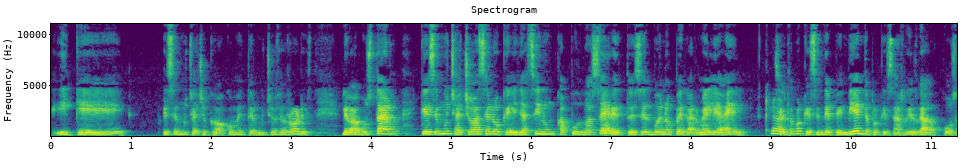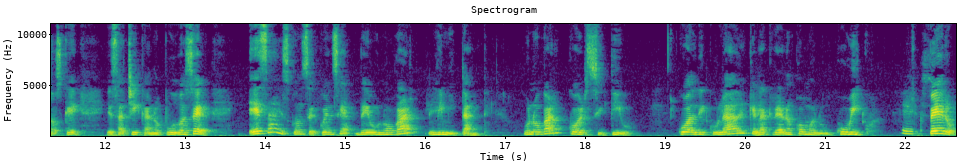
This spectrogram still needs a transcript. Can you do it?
y que ese muchacho que va a cometer muchos errores. Le va a gustar que ese muchacho hace lo que ella sí nunca pudo hacer, entonces es bueno pegármele a él, Claro. ¿cierto? Porque es independiente, porque es arriesgado, cosas que esa chica no pudo hacer. Esa es consecuencia de un hogar limitante, un hogar coercitivo, cuadriculado y que la crearon como en un cubículo. Pero,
